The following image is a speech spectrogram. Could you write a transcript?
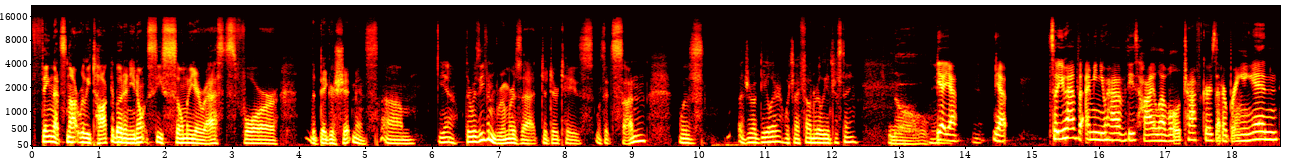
thing that's not really talked about, and you don't see so many arrests for the bigger shipments. Um, yeah, there was even rumors that Duterte's was it son was a drug dealer, which I found really interesting. No. Yeah, yeah, yeah. yeah. So you have, I mean, you have these high level traffickers that are bringing in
